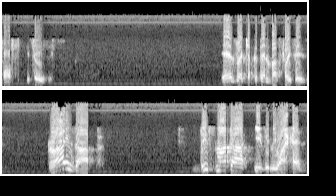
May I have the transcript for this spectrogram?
4. It says this. Ezra chapter 10, verse 4, it says, Rise up. This matter is in your hands.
